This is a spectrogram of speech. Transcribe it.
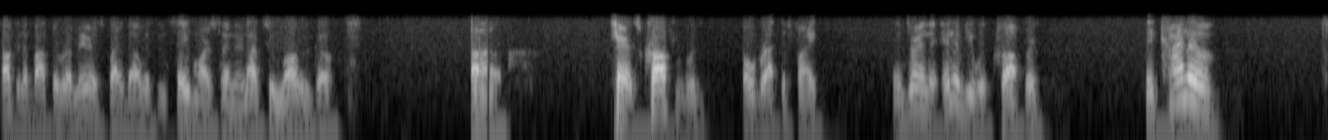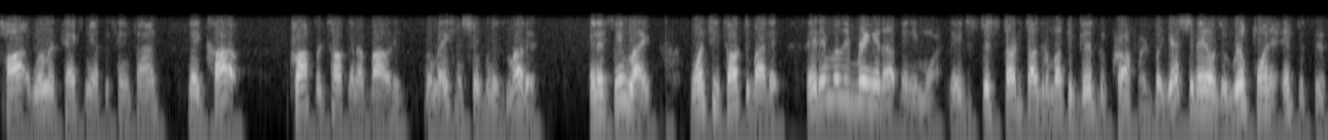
talking about the Ramirez fight that was in Mart Center not too long ago. Uh, Terence Crawford was over at the fight, and during the interview with Crawford, they kind of caught Willa text me at the same time. They caught Crawford talking about his relationship with his mother, and it seemed like once he talked about it, they didn't really bring it up anymore. They just just started talking about the goods of Crawford. But yesterday was a real point of emphasis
